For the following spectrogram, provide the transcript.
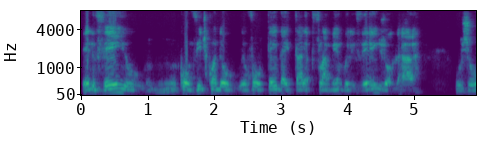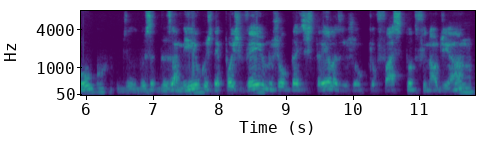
Ele veio, um convite, quando eu, eu voltei da Itália para o Flamengo, ele veio jogar o jogo do, dos, dos amigos, depois veio no Jogo das Estrelas, o jogo que eu faço todo final de ano,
